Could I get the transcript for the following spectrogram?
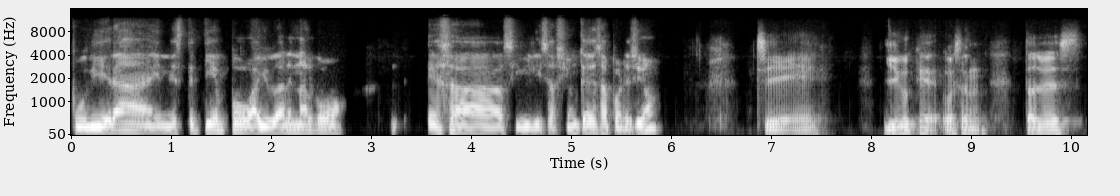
pudiera en este tiempo ayudar en algo esa civilización que desapareció? Sí, digo que, o sea, tal vez,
